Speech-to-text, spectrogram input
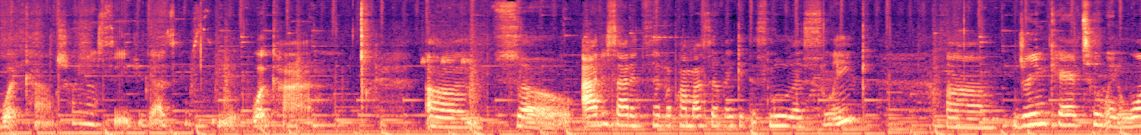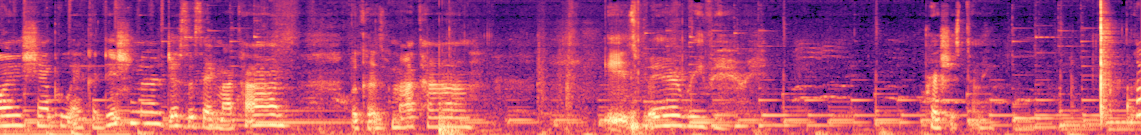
what kind. I'm trying to see if you guys can see it. What kind. Um, so I decided to take it upon myself and get the Smooth and Sleek um, Dream Care 2-in-1 shampoo and conditioner just to save my time. because my time is very, very precious to me. Okay.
